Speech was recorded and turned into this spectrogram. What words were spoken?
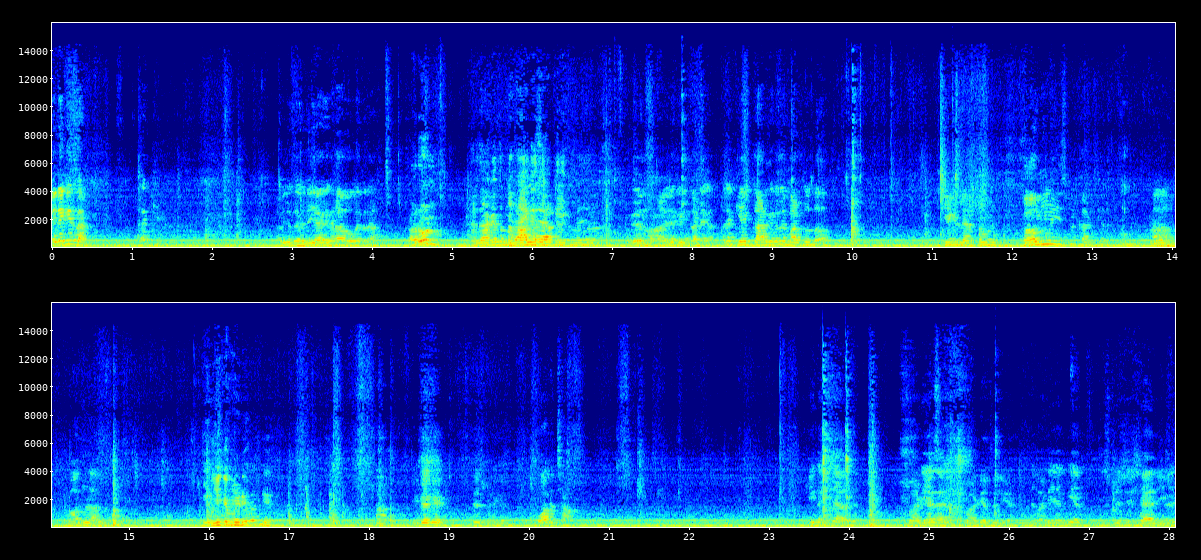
ये देखिए सर। अभी तो घर में जाके खराब हो गया था। ना अरुण घर जाके तो नहाएगा यार। केक में। अरे केक काटेगा। अरे केक काट के पहले बांट दो। तो केक लाता हूँ बाउल में इसमें काट के हाँ। बाउल में डाल दो। ये क्या वीडियो बन गया ठीक है ठीक टेस्ट में ठीक है? बहुत अच्छा। केक अच्छा है। भाटिया से भाटिया से लिया। है है।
